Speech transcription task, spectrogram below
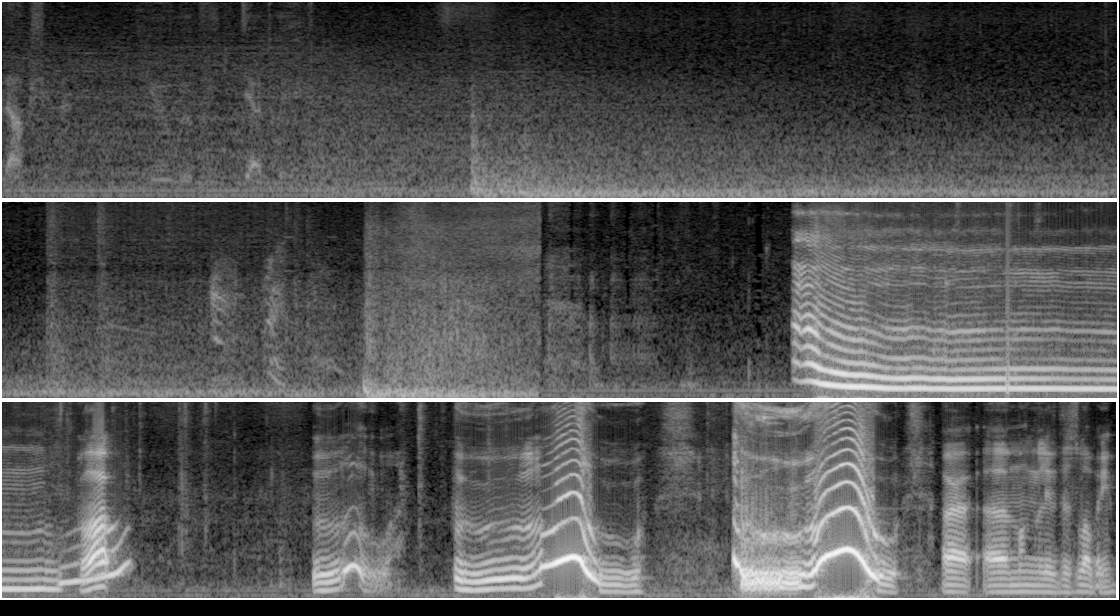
an option. You will be dealt with. Mm. What? Ooh. Ooh. Ooh. Alright, um, I'm gonna leave this lobby.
